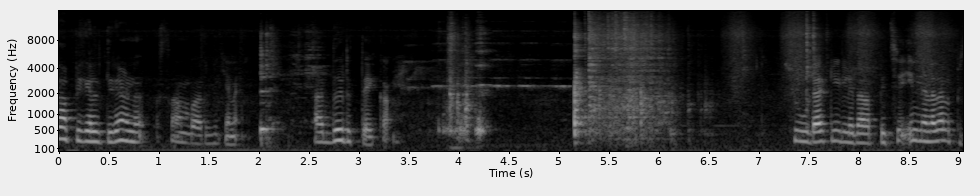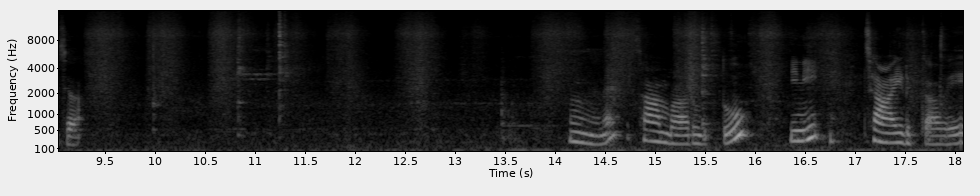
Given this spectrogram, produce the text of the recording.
കാപ്പി കലത്തിലാണ് സാമ്പാർ ഇരിക്കണേ. അത് എടുത്തേക്കാം. ചൂടാക്കിയില്ല തിളപ്പിച്ച്. ഇന്നലെ തിളപ്പിച്ചതാ. അങ്ങനെ സാമ്പാർ എടുത്തു. ഇനി ചായ എടുക്കാവേ.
